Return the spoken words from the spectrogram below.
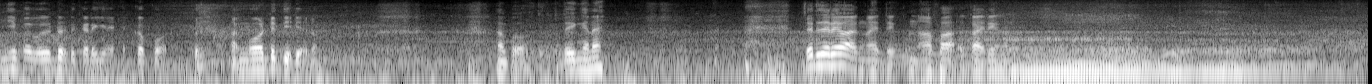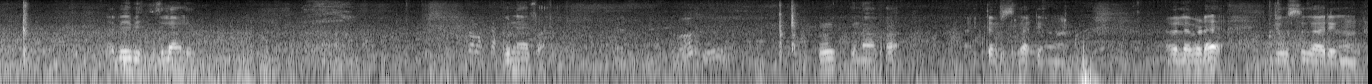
ഇനിയിപ്പോൾ വീണ്ടും എടുക്കണമെങ്കിൽ ഒക്കെ പോകണം അങ്ങോട്ട് തിരിയണം. അപ്പോൾ ഇതിങ്ങനെ ചെറിയ ചെറിയ ഭാഗങ്ങളായിട്ട് കുണ്ണാഫ കാര്യങ്ങൾ കുനാഫ കുനാഫ ഐറ്റംസ് കാര്യങ്ങളാണ്. അതുപോലെ ഇവിടെ ജ്യൂസ് കാര്യങ്ങളുണ്ട്.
